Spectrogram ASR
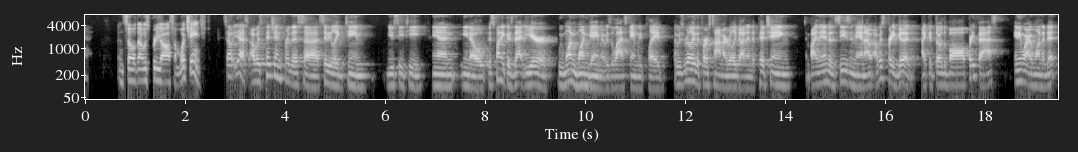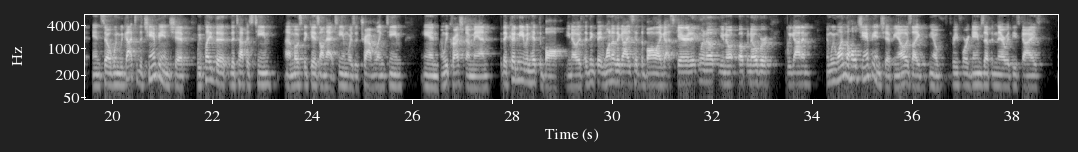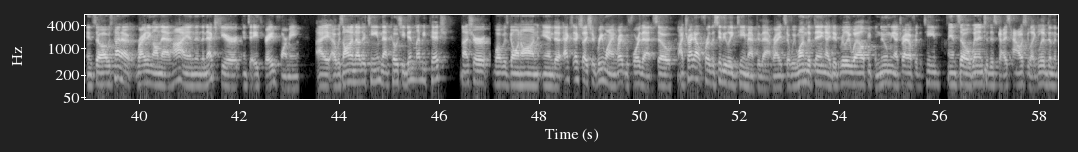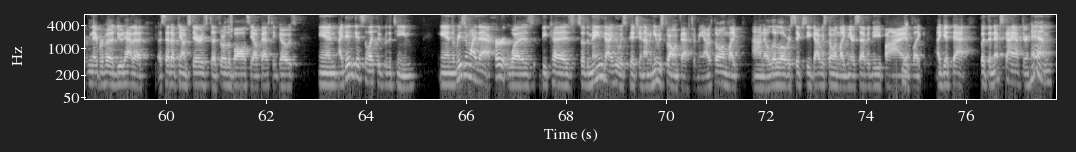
And so that was pretty awesome. What changed? So yes, I was pitching for this uh, city league team, UCT, and you know it's funny because that year we won one game. It was the last game we played. It was really the first time I really got into pitching. And by the end of the season, man, I, I was pretty good. I could throw the ball pretty fast anywhere I wanted it. And so when we got to the championship, we played the the toughest team. Uh, most of the kids on that team was a traveling team, and, and we crushed them, man. They couldn't even hit the ball. You know, I think they one of the guys hit the ball. I got scared. It went up, you know, up and over. We got him, and we won the whole championship. You know, it was like you know three, four games up in there with these guys. And so I was kind of riding on that high. And then the next year into eighth grade for me, I, I was on another team. That coach, he didn't let me pitch. Not sure what was going on. And uh, actually, actually, I should rewind right before that. So I tried out for the city league team after that, right? So we won the thing. I did really well. People knew me. I tried out for the team. And so went into this guy's house. He like lived in the neighborhood. Dude had a, a setup downstairs to throw the ball, see how fast it goes. And I didn't get selected for the team. And the reason why that hurt was because so the main guy who was pitching, I mean, he was throwing faster than me. I was throwing like, I don't know, a little over 60. Guy was throwing like near 75. Yeah. Like, I get that. But the next guy after him,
